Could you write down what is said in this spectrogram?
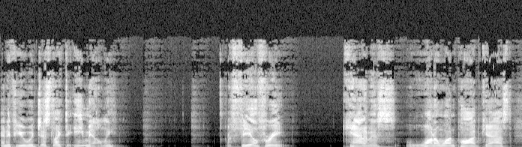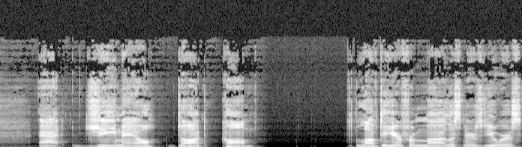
And if you would just like to email me, feel free. Cannabis 101 podcast at gmail.com. Love to hear from uh, listeners, viewers,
